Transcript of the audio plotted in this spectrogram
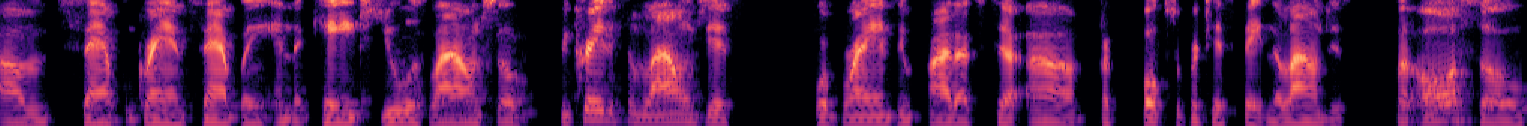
um sample grand sampling in the Cage Jewels Lounge. So we created some lounges for brands and products to um, for folks to participate in the lounges, but also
